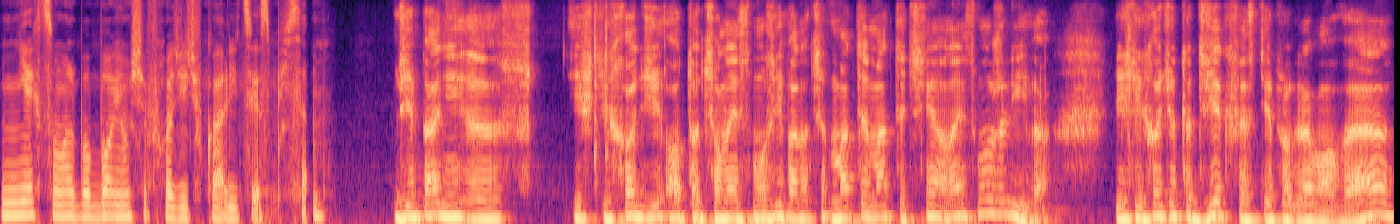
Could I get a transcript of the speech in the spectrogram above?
nie chcą albo boją się wchodzić w koalicję z PiSem. Wie pani, e, w jeśli chodzi o to, czy ona jest możliwa, znaczy matematycznie ona jest możliwa. Jeśli chodzi o te dwie kwestie programowe,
